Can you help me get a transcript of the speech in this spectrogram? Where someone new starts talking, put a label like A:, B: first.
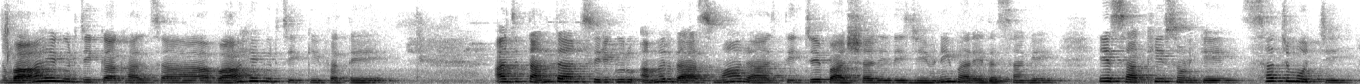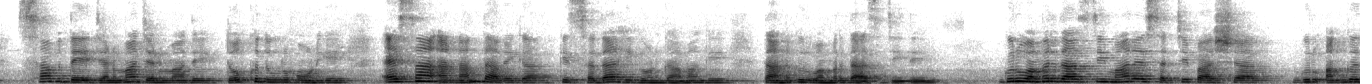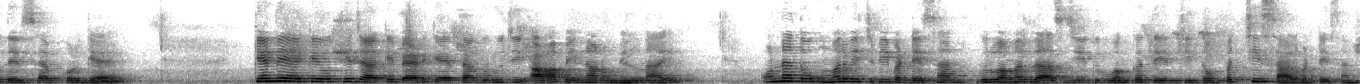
A: ਵਾਹਿਗੁਰੂ ਜੀ ਕਾ ਖਾਲਸਾ, ਵਾਹਿਗੁਰੂ ਜੀ ਕੀ ਫਤਿਹ। ਅੱਜ ਧੰਨ ਧੰਨ ਸ੍ਰੀ ਗੁਰੂ ਅਮਰਦਾਸ ਮਹਾਰਾਜ ਤੀਜੇ ਪਾਤਸ਼ਾਹ ਜੀ ਦੀ ਜੀਵਨੀ ਬਾਰੇ ਦੱਸਾਂਗੇ। ਇਹ ਸਾਖੀ ਸੁਣ ਕੇ ਸੱਚਮੁੱਚ ਹੀ ਸਭ ਦੇ ਜਨਮਾਂ ਜਨਮਾਂ ਦੇ ਦੁੱਖ ਦੂਰ ਹੋਣਗੇ। ਐਸਾ ਆਨੰਦ ਆਵੇਗਾ ਕਿ ਸਦਾ ਹੀ ਗੁਣ ਗਾਵਾਂਗੇ ਧੰਨ ਗੁਰੂ ਅਮਰਦਾਸ ਜੀ ਦੇ। ਗੁਰੂ ਅਮਰਦਾਸ ਜੀ ਮਹਾਰਾਜ ਸੱਚੇ ਪਾਤਸ਼ਾਹ ਗੁਰੂ ਅੰਗਦ ਦੇਵ ਸਾਹਿਬ ਕੋਲ ਗਏ। ਕਹਿੰਦੇ ਹੈ ਕਿ ਉੱਥੇ ਜਾ ਕੇ ਬੈਠ ਗਏ ਤਾਂ ਗੁਰੂ ਜੀ ਆਪ ਇਹਨਾਂ ਨੂੰ ਮਿਲਣ ਆਏ। ਉਹਨਾਂ ਤੋਂ ਉਮਰ ਵਿੱਚ ਵੀ ਵੱਡੇ ਸਨ। ਗੁਰੂ ਅਮਰਦਾਸ ਜੀ, ਗੁਰੂ ਅੰਗਦ ਦੇਵ ਜੀ ਤੋਂ 25 ਸਾਲ ਵੱਡੇ ਸਨ।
